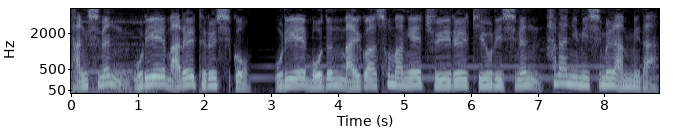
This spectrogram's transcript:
당신은 우리의 말을 들으시고 우리의 모든 말과 소망에 주의를 기울이시는 하나님이심을 압니다.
